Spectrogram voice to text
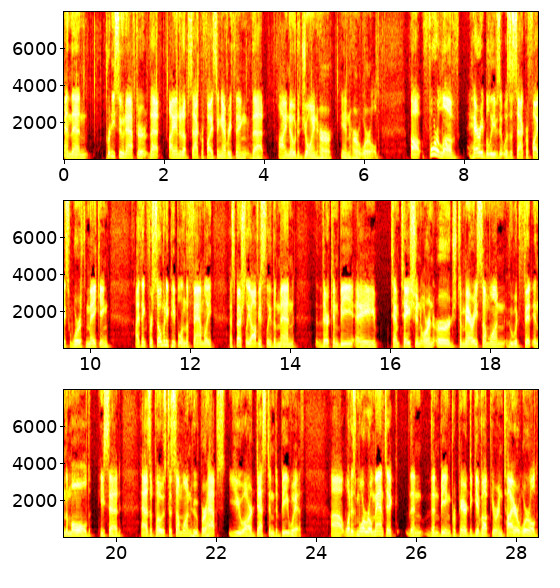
And then pretty soon after that, I ended up sacrificing everything that I know to join her in her world. Uh, for love, Harry believes it was a sacrifice worth making I think for so many people in the family, especially obviously the men, there can be a temptation or an urge to marry someone who would fit in the mold, he said, as opposed to someone who perhaps you are destined to be with. Uh, what is more romantic than than being prepared to give up your entire world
